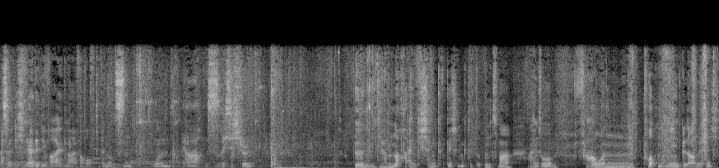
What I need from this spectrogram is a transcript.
Also ich werde die beiden einfach oft benutzen und ja, es ist richtig schön. Irgendwie haben noch ein Geschenk geschenkt und zwar ein so Frauen-Portemonnaie, glaube ich.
